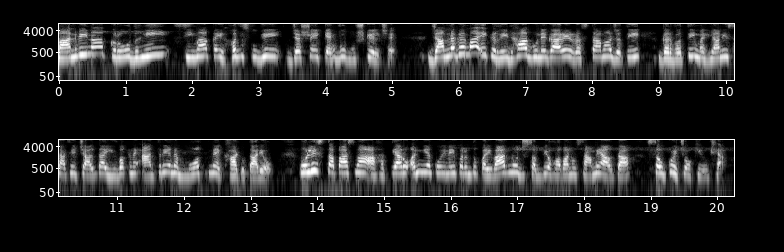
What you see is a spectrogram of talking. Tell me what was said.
માનવીના ક્રોધની સીમા કઈ હદ સુધી જશે કહેવું મુશ્કેલ છે. જામનગરમાં એક રીઢા ગુનેગારે રસ્તામાં જતી ગર્ભવતી મહિલાની સાથે ચાલતા યુવકને આંતરી અને મોતને ખાટ ઉતાર્યો. પોલીસ તપાસમાં આ હત્યારો અન્ય કોઈ નહીં, પરંતુ પરિવારનો જ સભ્ય હોવાનું સામે આવતા સૌ કોઈ ચોંકી ઉઠ્યા.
